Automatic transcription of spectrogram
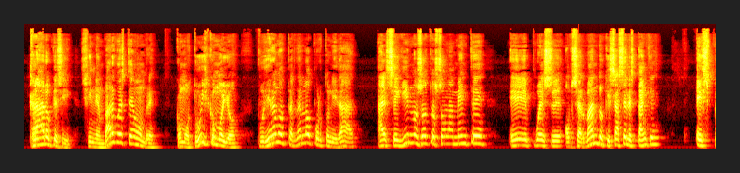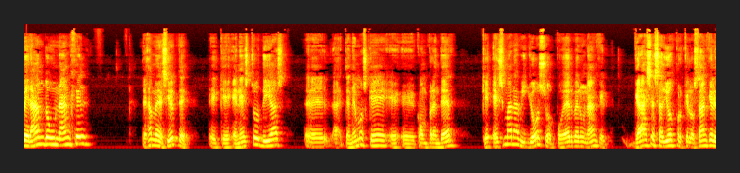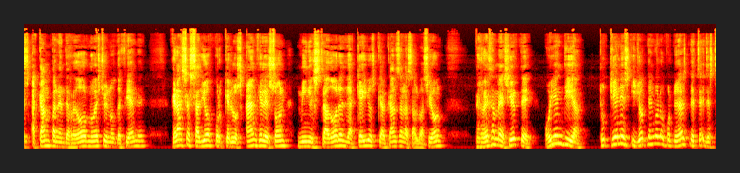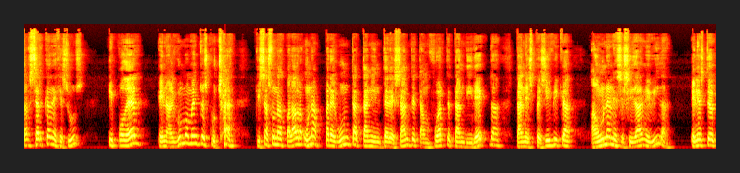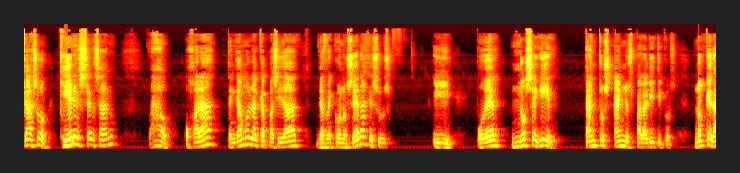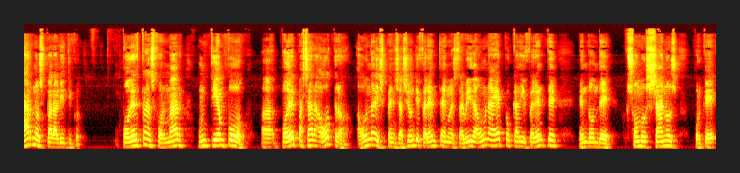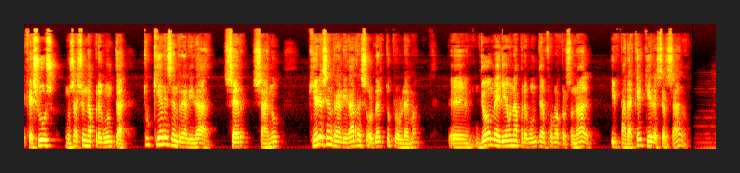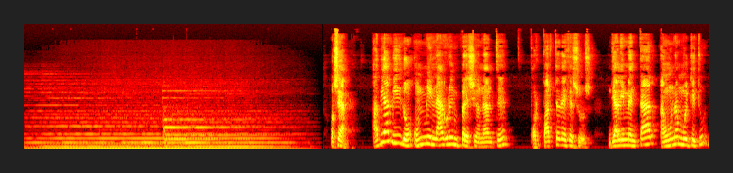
claro que sí. Sin embargo, este hombre, como tú y como yo, pudiéramos perder la oportunidad al seguir nosotros solamente, eh, pues, observando quizás el estanque, esperando un ángel. Déjame decirte que en estos días tenemos que comprender que es maravilloso poder ver un ángel. Gracias a Dios porque los ángeles acampan en derredor nuestro y nos defienden. Gracias a Dios porque los ángeles son ministradores de aquellos que alcanzan la salvación. Pero déjame decirte, hoy en día tú tienes y yo tengo la oportunidad de, de estar cerca de Jesús y poder en algún momento escuchar quizás unas palabras, una pregunta tan interesante, tan fuerte, tan directa, tan específica a una necesidad de mi vida. En este caso, ¿quieres ser sano? Wow, ojalá tengamos la capacidad de reconocer a Jesús y poder no seguir tantos años paralíticos, no quedarnos paralíticos, poder transformar un tiempo, uh, poder pasar a otra, a una dispensación diferente de nuestra vida, a una época diferente en donde somos sanos porque Jesús nos hace una pregunta. ¿Tú quieres en realidad ser sano? ¿Quieres en realidad resolver tu problema? Eh, yo me haría una pregunta en forma personal. ¿Y para qué quieres ser sano? O sea, había habido un milagro impresionante por parte de Jesús de alimentar a una multitud.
